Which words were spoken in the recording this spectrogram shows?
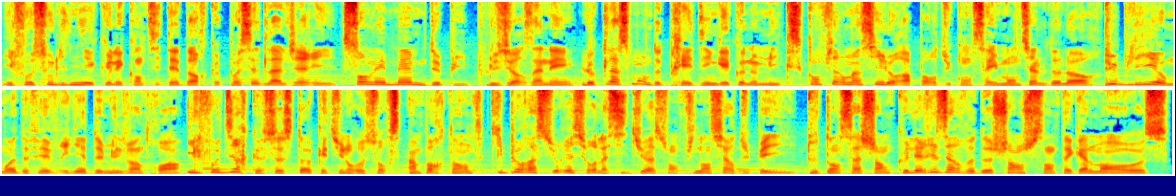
il faut souligner que les quantités d'or que possède l'Algérie sont les mêmes depuis plusieurs années. Le classement de Trading Economics confirme ainsi le rapport du Conseil mondial de l'or publié au mois de février 2023. Il faut dire que ce stock est une ressource importante qui peut rassurer sur la situation financière du pays, tout en sachant que les réserves de change sont également en hausse.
